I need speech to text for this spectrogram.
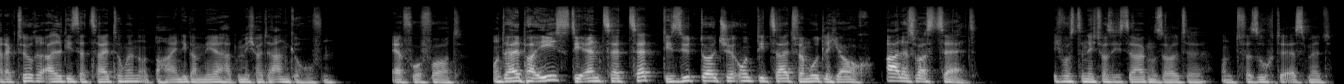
Redakteure all dieser Zeitungen und noch einiger mehr hatten mich heute angerufen. Er fuhr fort. Und El País, die NZZ, die Süddeutsche und die Zeit vermutlich auch. Alles, was zählt. Ich wusste nicht, was ich sagen sollte und versuchte es mit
